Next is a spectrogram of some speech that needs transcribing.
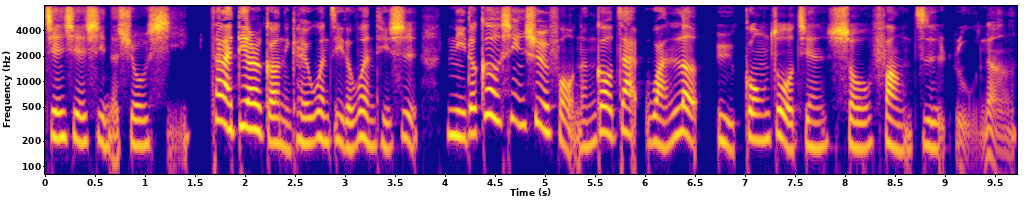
间歇性的休息。再来第二个，你可以问自己的问题是：你的个性是否能够在玩乐与工作间收放自如呢？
